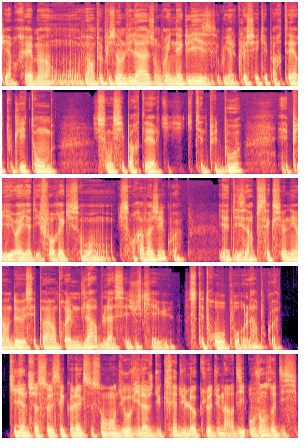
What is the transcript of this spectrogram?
Puis après, ben, on va un peu plus dans le village, on voit une église où il y a le clocher qui est par terre, toutes les tombes qui sont aussi par terre, qui, qui tiennent plus debout. Et puis, ouais, il y a des forêts qui sont, ravagées, quoi. Il y a des arbres sectionnés en deux. C'est pas un problème de l'arbre, là, c'est juste qu'il y a eu. C'était trop pour l'arbre, quoi. Kylian Chassot et ses collègues se sont rendus au village du Cré du Locle du mardi au vendredi.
